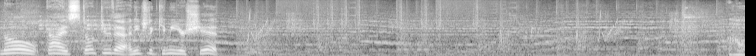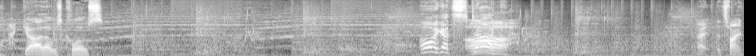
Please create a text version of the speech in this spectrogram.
No, guys, don't do that. I need you to give me your shit. Oh my god, that was close. Oh, I got stuck! Ah. Alright, that's fine.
